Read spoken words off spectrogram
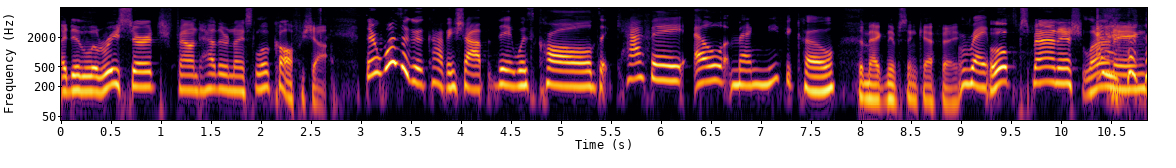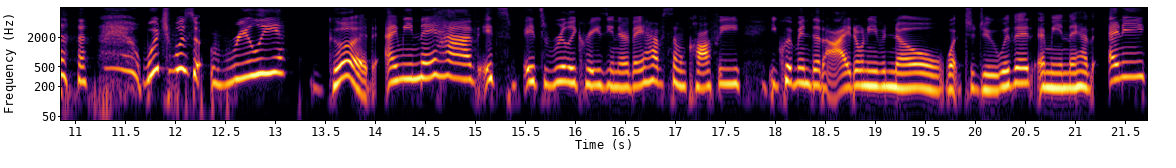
I did a little research, found Heather a nice little coffee shop. There was a good coffee shop that was called Cafe El Magnifico, The Magnificent Cafe. Right. Oops, Spanish, learning. which was really good. I mean, they have it's it's really crazy in there. They have some coffee equipment that I don't even know what to do with it. I mean, they have any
